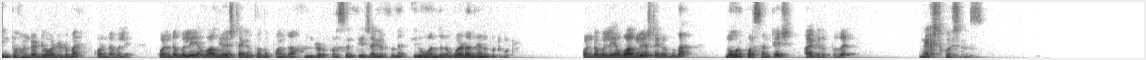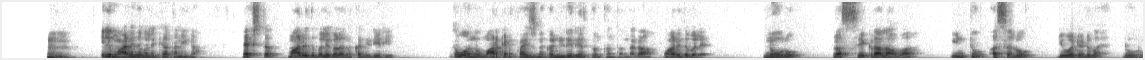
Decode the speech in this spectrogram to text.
ಇಂಟು ಹಂಡ್ರೆಡ್ ಡಿವೈಡೆಡ್ ಬೈ ಕೊಂಡ ಬೆಲೆ ಕೊಂಡ ಎ ಯಾವಾಗಲೂ ಎಷ್ಟಾಗಿರ್ತದಪ್ಪ ಅಂದ್ರೆ ಹಂಡ್ರೆಡ್ ಪರ್ಸೆಂಟೇಜ್ ಆಗಿರ್ತದೆ. ಇದು ಒಂದು ವರ್ಡ್ ನೆನಪಿಟ್ಕೊಟ್ರು ಡಬಲ್ ಎ ಯಾವಾಗಲೂ ಎಷ್ಟಾಗಿರ್ತದೆ? ನೂರು ಪರ್ಸೆಂಟೇಜ್ ಆಗಿರುತ್ತದೆ ನೆಕ್ಸ್ಟ್ ಕ್ವೆಶನ್ಸ್ ಹ್ಞೂ ಇಲ್ಲಿ ಮಾರಿದ ಬೆಲೆ ಕೇಳ್ತಾನೆ ಈಗ. ನೆಕ್ಸ್ಟ್ ಮಾರಿದ ಬೆಲೆಗಳನ್ನು ಕಂಡುಹಿಡಿಯಿರಿ. ಅಥವಾ ಒಂದು ಮಾರ್ಕೆಟ್ ಪ್ರೈಸ್ನ ಕಂಡುಹಿಡಿಯಿರಿ ಅಂತಂತಂದಾಗ ಮಾರಿದ ಬೆಲೆ ನೂರು ಪ್ಲಸ್ ಶೇಕಡಾ ಲಾಭ ಇಂಟು ಅಸಲು ಡಿವೈಡೆಡ್ ಬೈ ನೂರು.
